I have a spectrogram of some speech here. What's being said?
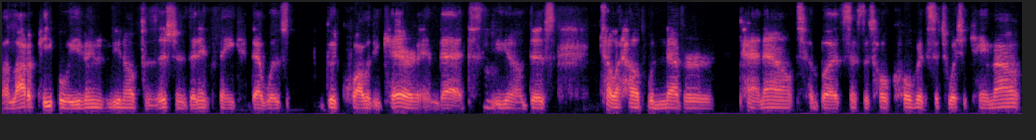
a lot of people even you know physicians that didn't think that was good quality care and that mm-hmm. you know this telehealth would never pan out. But since this whole COVID situation came out,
